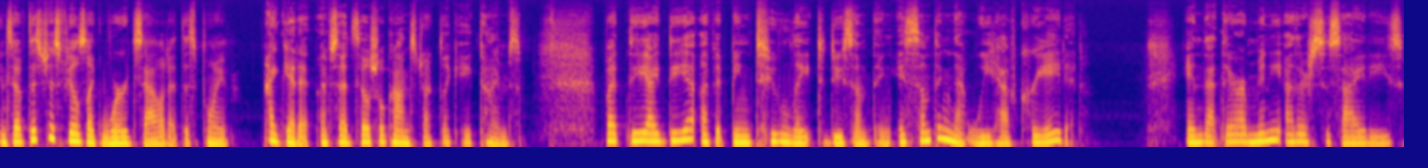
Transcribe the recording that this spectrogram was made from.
And so, if this just feels like word salad at this point, I get it. I've said social construct like eight times. But the idea of it being too late to do something is something that we have created, and that there are many other societies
